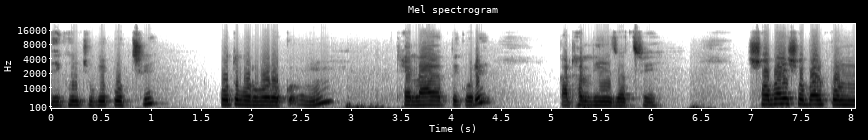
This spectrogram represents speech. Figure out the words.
দেখুন চোখে পড়ছে, কত বড় বড় ঠেলাতে করে কাঁঠাল নিয়ে যাচ্ছে। সবাই সবার পণ্য,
